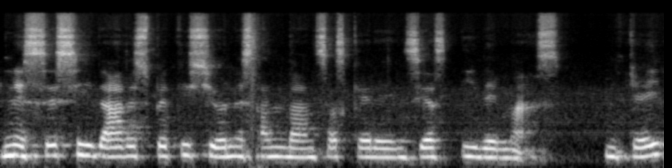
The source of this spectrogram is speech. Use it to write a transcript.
necesidades, peticiones, andanzas, querencias y demás. ¿Okay?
